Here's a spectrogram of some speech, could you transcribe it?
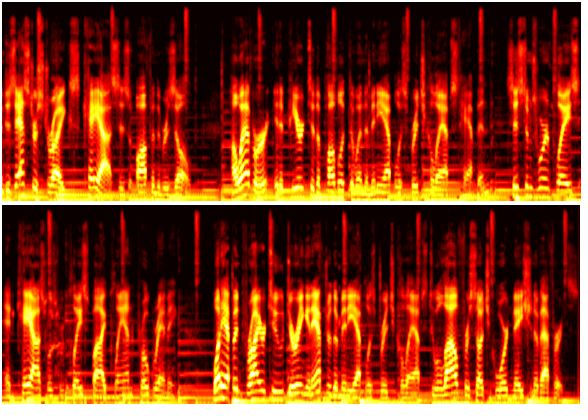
When disaster strikes, chaos is often the result. However, it appeared to the public that when the Minneapolis bridge collapse happened, systems were in place and chaos was replaced by planned programming. What happened prior to, during, and after the Minneapolis bridge collapse to allow for such coordination of efforts?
